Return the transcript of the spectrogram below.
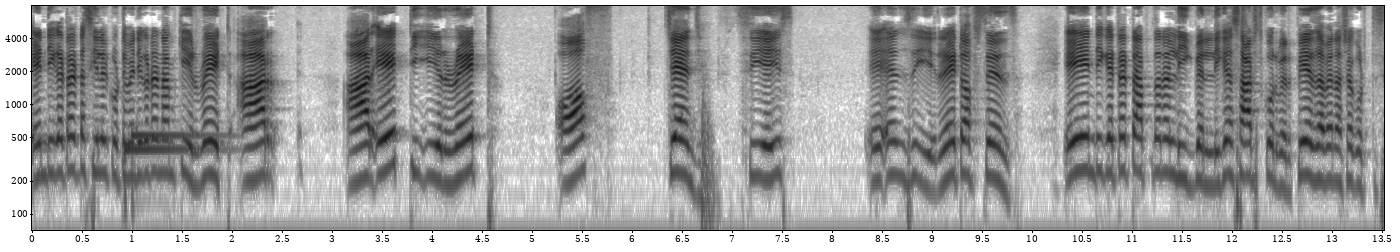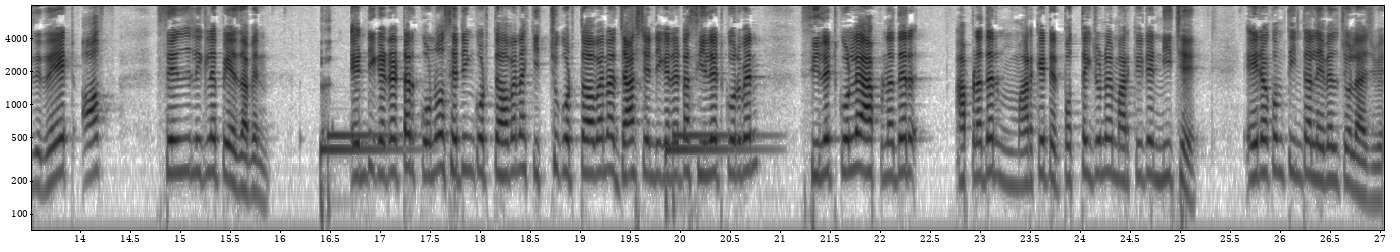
ইন্ডিকেটরটা সিলেক্ট করতে হবে ইন্ডিকেটার নাম কি রেট আর আর এ টি ই রেট অফ চেঞ্জ সি এইচ এ এন জি রেট অফ চেঞ্জ এই ইন্ডিকেটারটা আপনারা লিখবেন লিখে সার্চ করবেন পেয়ে যাবেন আশা করতেছি রেট অফ চেঞ্জ লিখলে পেয়ে যাবেন ইন্ডিকেটারটার কোনো সেটিং করতে হবে না কিচ্ছু করতে হবে না জাস্ট ইন্ডিকেটারটা সিলেক্ট করবেন সিলেক্ট করলে আপনাদের আপনাদের মার্কেটের প্রত্যেকজনের মার্কেটের নিচে এইরকম তিনটা লেভেল চলে আসবে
